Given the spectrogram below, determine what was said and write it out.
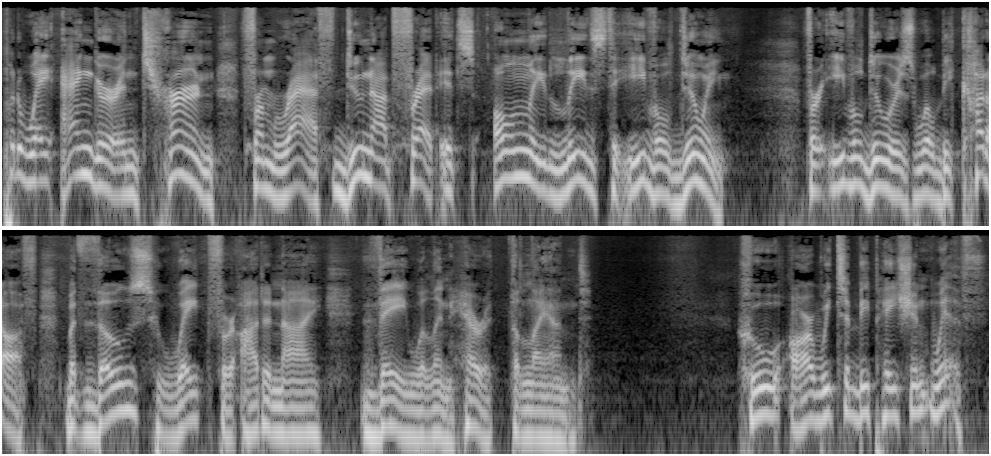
Put away anger and turn from wrath. Do not fret, it only leads to evil doing for evildoers will be cut off, but those who wait for Adonai, they will inherit the land. Who are we to be patient with?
